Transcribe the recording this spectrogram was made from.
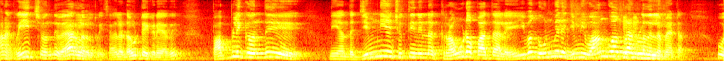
ஆனால் ரீச் வந்து வேற லெவல் ரீச் அதில் டவுட்டே கிடையாது. பப்ளிக் வந்து நீ அந்த ஜிம்னியை சுற்றி நின்ன க்ரௌடை பார்த்தாலே இவங்க உண்மையிலே ஜிம்னி வாங்குவாங்களான்னு இல்லை மேட்டர் ஓ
